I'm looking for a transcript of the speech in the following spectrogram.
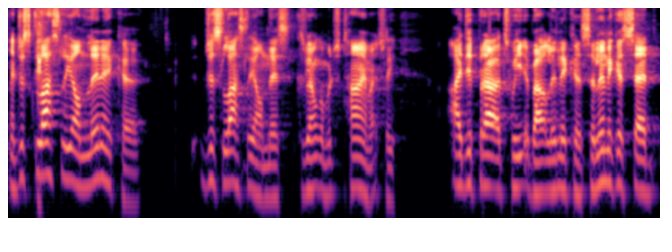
and just lastly on Lineker, just lastly on this because we haven't got much time. Actually, I did put out a tweet about Lineker. So Lineker said,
